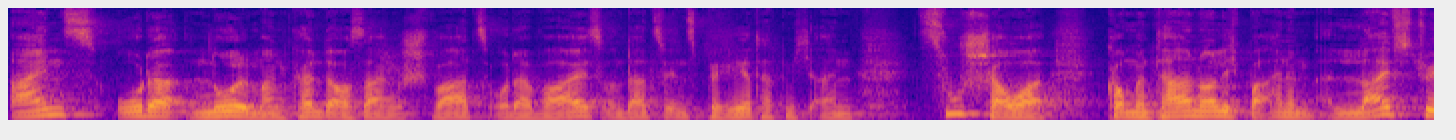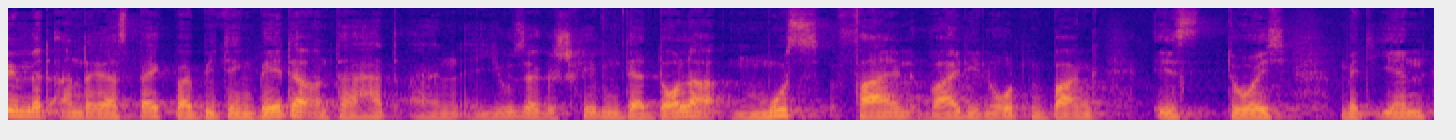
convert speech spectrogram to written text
1 oder 0. Man könnte auch sagen schwarz oder weiß. Und dazu inspiriert hat mich ein Zuschauer-Kommentar neulich bei einem Livestream mit Andreas Beck bei Beating Beta. Und da hat ein User geschrieben, der Dollar muss fallen, weil die Notenbank ist durch mit ihren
